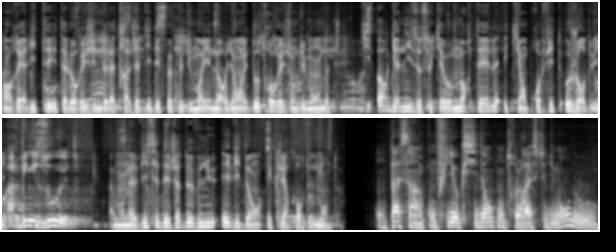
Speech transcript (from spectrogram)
en réalité, est à l'origine de la tragédie des peuples du Moyen-Orient et d'autres régions du monde, qui organise ce chaos mortel et qui en profite aujourd'hui. À mon avis, c'est déjà devenu évident et clair pour tout le monde on passe à un conflit Occident contre le reste du monde ou?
